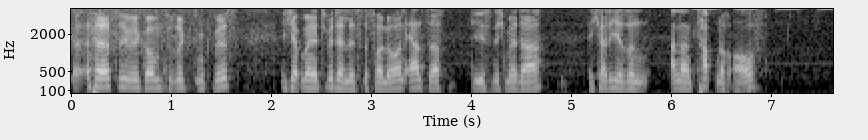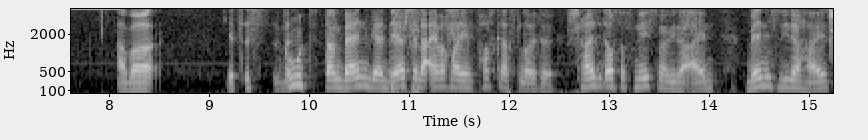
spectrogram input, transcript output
Herzlich willkommen zurück zum Quiz. Ich habe meine Twitter-Liste verloren. Ernsthaft, die ist nicht mehr da. Ich hatte hier so einen anderen Tab noch auf. Aber jetzt ist. Gut, dann beenden wir an der Stelle einfach mal den Podcast, Leute. Schaltet auch das nächste Mal wieder ein, wenn es wieder heißt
